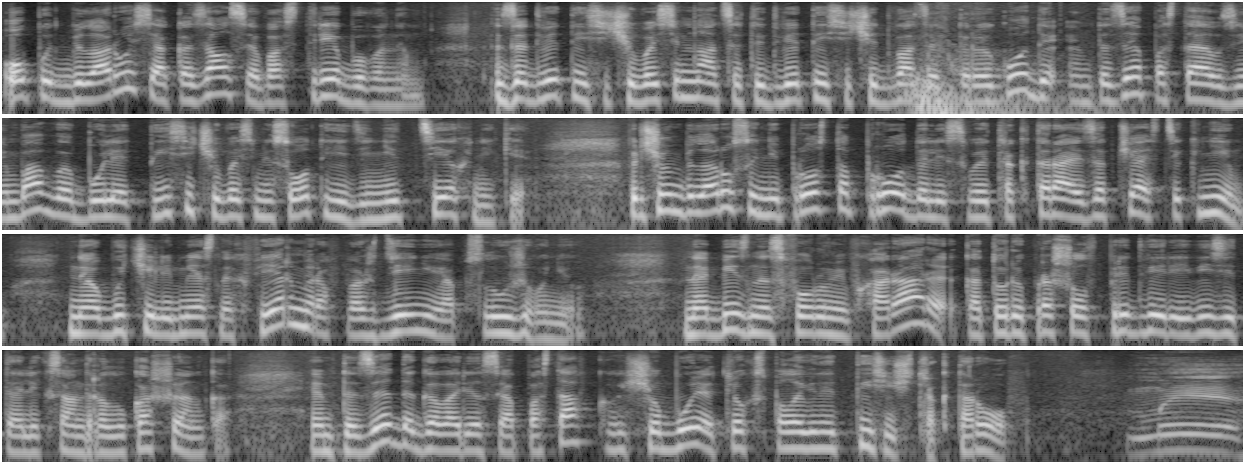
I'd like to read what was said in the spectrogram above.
Опыт Беларуси оказался востребованным. За 2018-2022 годы МТЗ поставил в Зимбабве более 1800 единиц техники. Причем белорусы не просто продали свои трактора и запчасти к ним, но и обучили местных фермеров вождению и обслуживанию. На бизнес-форуме в Хараре, который прошел в преддверии визита Александра Лукашенко, МТЗ договорился о поставках еще более трех с половиной тысяч тракторов. Мы,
